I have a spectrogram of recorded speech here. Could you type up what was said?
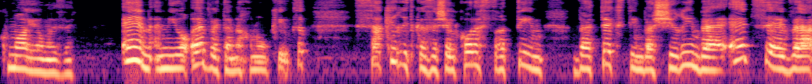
כמו היום הזה. אין, אני אוהבת, אנחנו כאילו קצת סאקרית כזה של כל הסרטים והטקסטים והשירים והעצב, וה...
